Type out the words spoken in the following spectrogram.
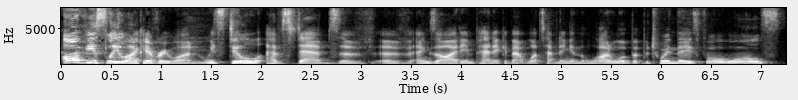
Obviously, like everyone, we still have stabs of, of anxiety and panic about what's happening in the wide world. But between these four walls,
